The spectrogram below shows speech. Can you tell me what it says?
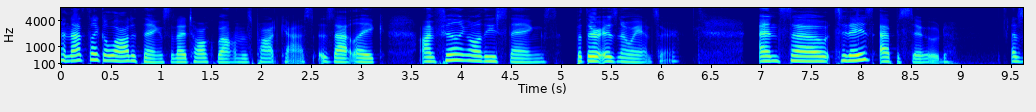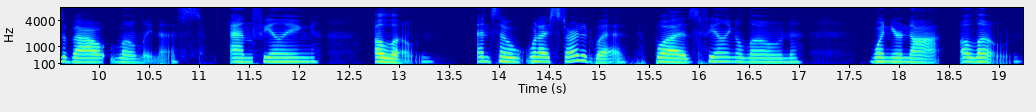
And that's like a lot of things that I talk about on this podcast is that like I'm feeling all these things, but there is no answer. And so today's episode is about loneliness and feeling alone. And so what I started with was feeling alone when you're not alone.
